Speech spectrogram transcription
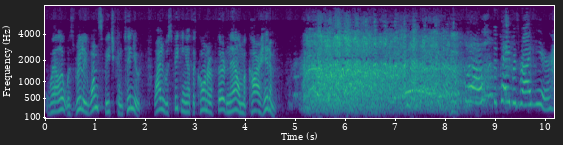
Well, it was really one speech continued. While he was speaking at the corner of 3rd and Elm, a car hit him. Well, the paper's right here.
